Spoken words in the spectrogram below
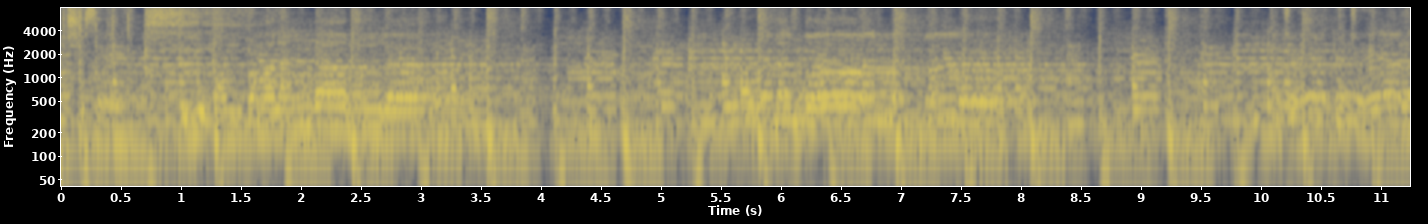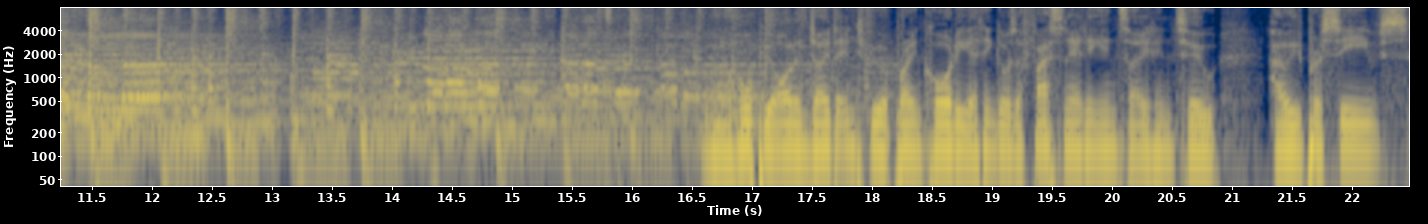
And she said, Do you come from a land down under? Where women go and men wonder. Well, I hope you all enjoyed the interview with Brian Cody. I think it was a fascinating insight into how he perceives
